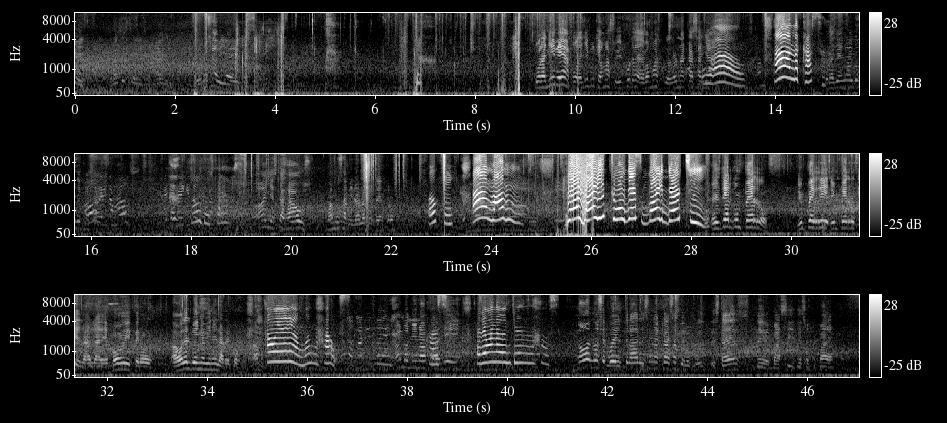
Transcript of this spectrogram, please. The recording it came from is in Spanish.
gracias por enseñarme. Yo no sabía eso. Por allí, vea, por allí, porque vamos a subir por allá, vamos a explorar una casa allá. Wow. Ah, la casa. Por allá no hay donde Oh, pasar. there's a house. I gotta make it Oh, there's house. Ay, esta house. Vamos a mirarla por dentro. Okay. Ah, mom. Why, you threw this boy dirty? Es de algún perro. De un perri, de un perro que la, la dejó, y, pero ahora el dueño viene y la recoge. Vamos. How am on the house. Vamos, Lina, por allí. I don't want to get in the house. No, no se puede entrar, es una casa, pero pues, está de vací, desocupada.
